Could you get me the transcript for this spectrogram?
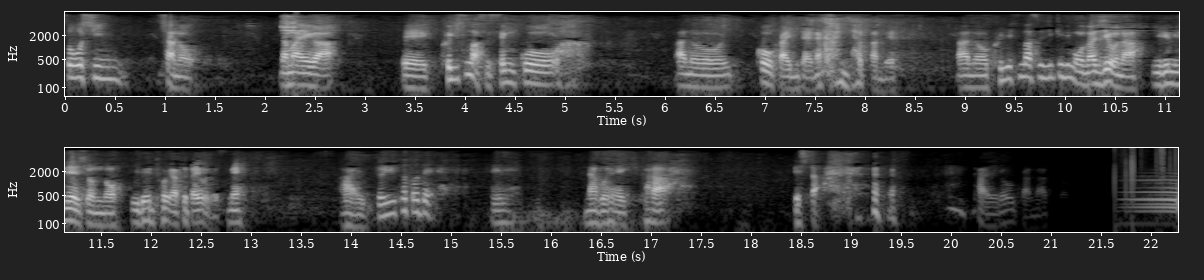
送信者の名前が、えー、クリスマス先行、あの、公開みたいな感じだったんで、あの、クリスマス時期にも同じようなイルミネーションのイベントをやってたようですね。はい。ということで、えー、名古屋駅からでした。帰ろうかなと。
